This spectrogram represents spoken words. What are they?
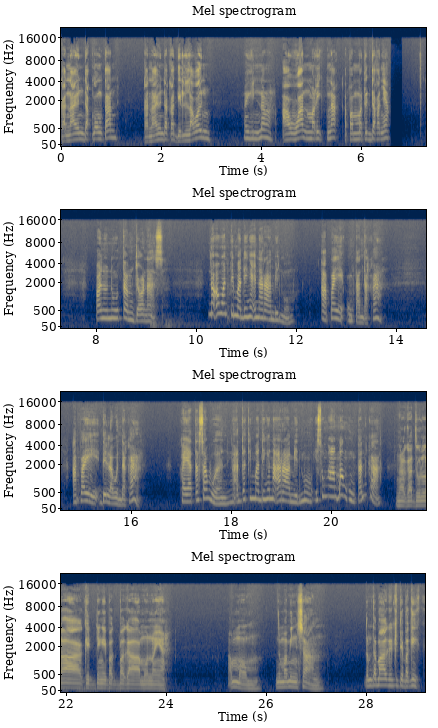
Kanayon dak ngongtan. Kanayon da ka dilawan. Ay na, awan mariknak apamatag da kanya. Panunutam, Jonas. Naawan ti madi nga inaramid mo. Apay, ungtanda ka. Apay, dilawan da ka. Kaya tasawan, nga adda ti madi nga naaramid mo, iso nga mang ungtan ka. Nagadula gid ding ibagbaga mo na ya. Amom, numaminsan. Damdamaga kiti bagik.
